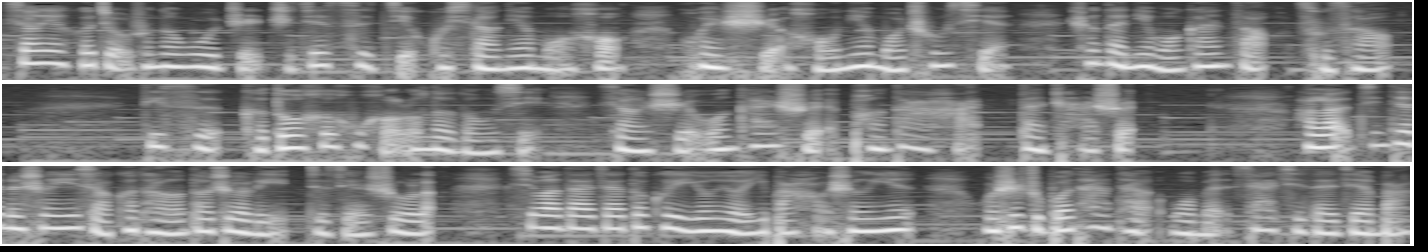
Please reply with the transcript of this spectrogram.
香烟和酒中的物质直接刺激呼吸道黏膜后，会使喉黏膜出血，声带黏膜干燥粗糙。第四，可多呵护喉咙的东西，像是温开水、胖大海、淡茶水。好了，今天的声音小课堂到这里就结束了，希望大家都可以拥有一把好声音。我是主播探探，我们下期再见吧。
